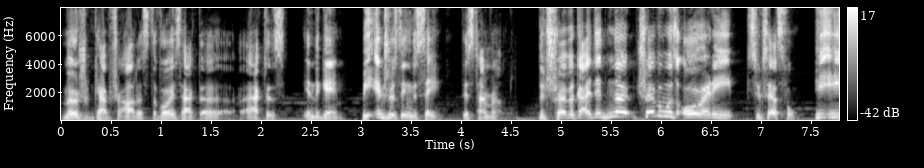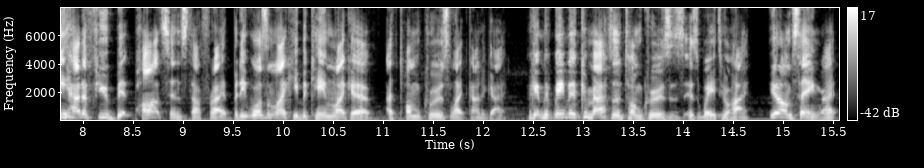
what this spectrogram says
motion capture artists, the voice actor actors in the game. Be interesting to see this time around. The Trevor guy did no, Trevor was already successful. He, he had a few bit parts and stuff, right? But it wasn't like he became like a, a Tom Cruise like kind of guy. Okay, maybe the comparison to Tom Cruise is, is way too high. You know what I'm saying, right?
